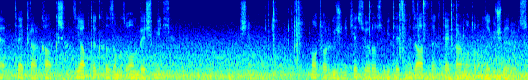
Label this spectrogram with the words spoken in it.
Evet, tekrar kalkışımızı yaptık. Hızımız 15 mil. Şimdi motor gücünü kesiyoruz. Vitesimizi attık. Tekrar motorumuza güç veriyoruz.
